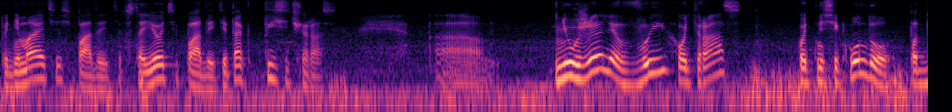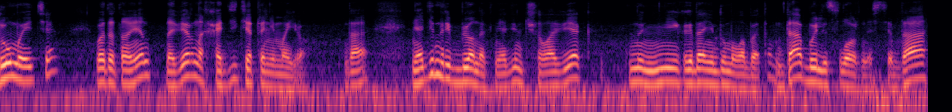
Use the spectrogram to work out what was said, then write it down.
поднимаетесь, падаете, встаете, падаете, так тысячи раз. А, неужели вы хоть раз, хоть на секунду подумаете в этот момент, наверное, ходить это не мое? да. Ни один ребенок, ни один человек ну, никогда не думал об этом. Да, были сложности, да,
